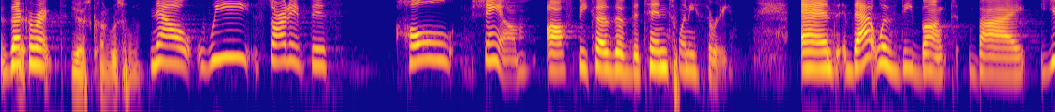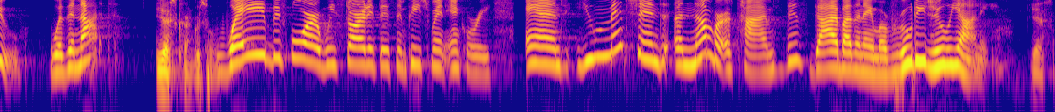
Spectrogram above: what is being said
Is that correct? Yes, Congresswoman. Now, we started this whole sham off because of the 1023. And that was debunked by you, was it not? Yes, Congresswoman. Way before we started this impeachment inquiry. And you mentioned a number of times this guy by the name of Rudy Giuliani. Yes.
